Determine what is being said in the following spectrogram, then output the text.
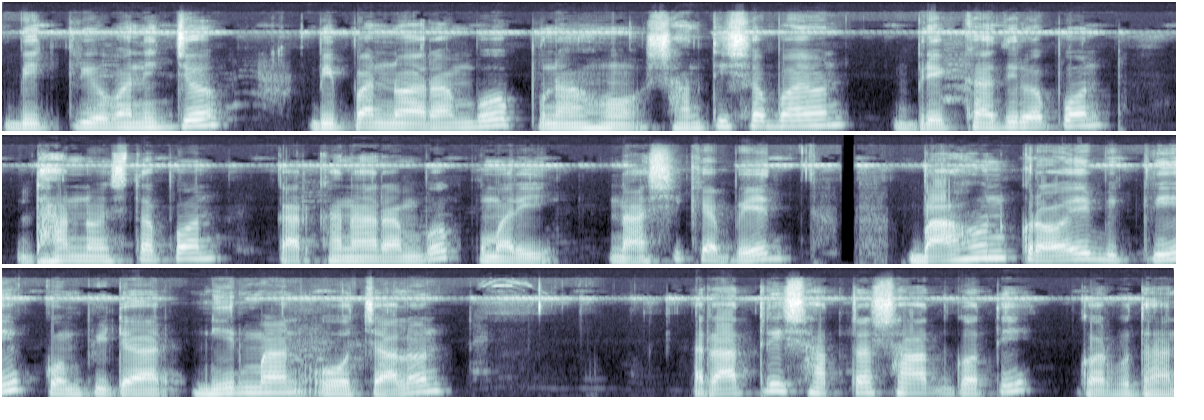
বিক্রিয় বাণিজ্য, বিপন্ন আরম্ভ পুনঃ শান্তি সবায়ন বৃক্ষাধিরোপণ ধান্য স্থাপন, কারখানা আরম্ভ, কুমারী নাসিকা বেদ, বাহন ক্রয় বিক্রিয়ে কম্পিউটার নির্মাণ ও চালন, রাত্রি সাতটা সাত গতে গর্ভধান।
